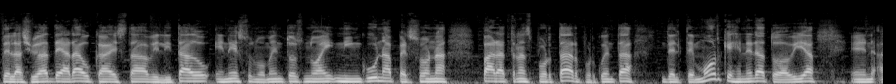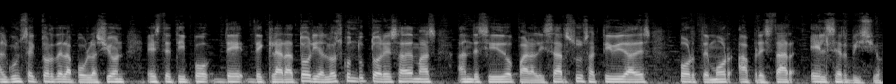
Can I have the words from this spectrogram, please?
de la ciudad de Arauca está habilitado. En estos momentos no hay ninguna persona para transportar por cuenta del temor que genera todavía en algún sector de la población este tipo de declaratorias. Los conductores además han decidido paralizar sus actividades por temor a prestar el servicio.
